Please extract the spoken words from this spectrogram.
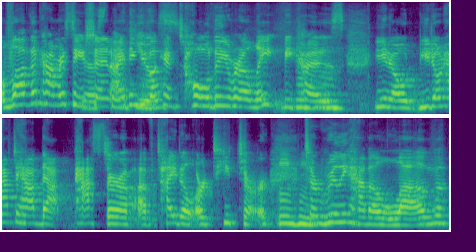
love the conversation. Mm-hmm. Yes, I think you. Mm-hmm. people can totally relate because, you know, you don't have to have that pastor of, of title or teacher to really have a love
